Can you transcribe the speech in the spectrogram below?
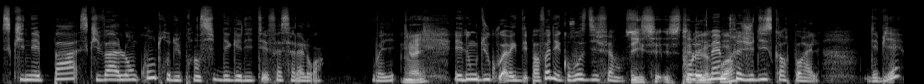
Ce qui n'est pas, ce qui va à l'encontre du principe d'égalité face à la loi. Vous voyez? Et donc, du coup, avec des, parfois des grosses différences. pour le même préjudice corporel. Des biais,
